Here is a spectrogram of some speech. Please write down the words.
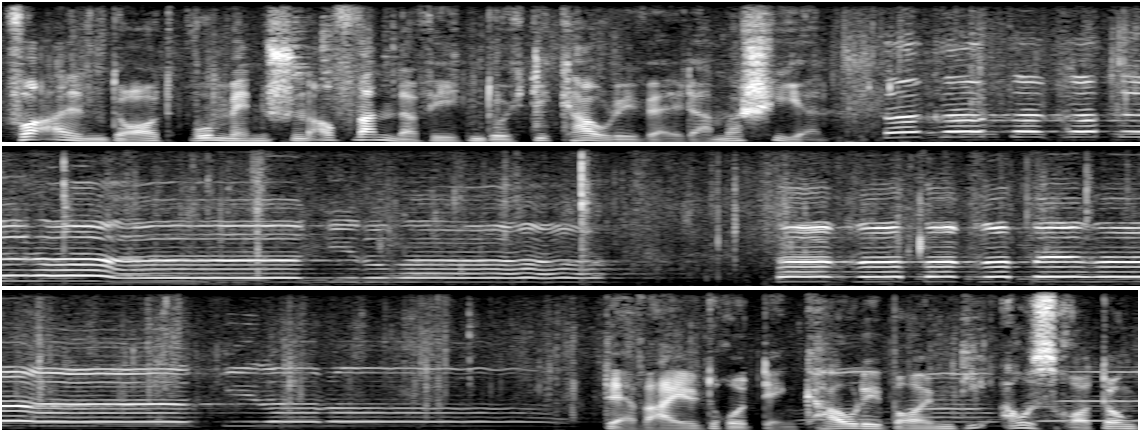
vor allem dort, wo Menschen auf Wanderwegen durch die Kauriwälder marschieren. Derweil droht den Kaulibäumen die Ausrottung,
